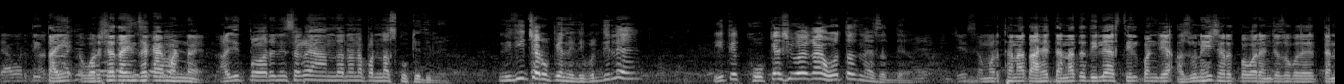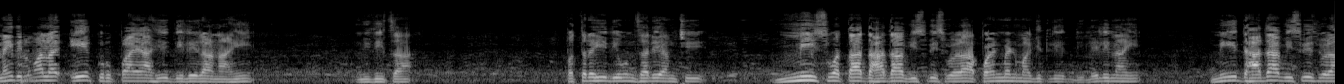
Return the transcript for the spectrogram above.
त्यावरती ताई वर्षाताईंचं काय म्हणणं आहे? अजित पवारांनी सगळ्या आमदारांना पन्नास खोके दिले. निधीच्या रुपयाने दिले पण दिले. इथे खोक्याशिवाय काय होतच नाही सध्या. जे समर्थनात आहेत त्यांना तर दिले असतील पण जे अजूनही शरद पवार यांच्यासोबत आहेत त्यांनाही दिले आम्हाला एक रुपयाही दिलेला नाही निधीचा. पत्रही देऊन झाली आमची. मी स्वतः दहा दहा वीस वीस वेळा अपॉइंटमेंट मागितली दिलेली नाही. मी दहा दहा वीस वीस वेळा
